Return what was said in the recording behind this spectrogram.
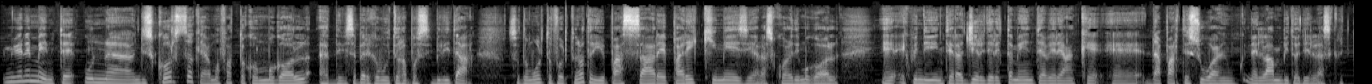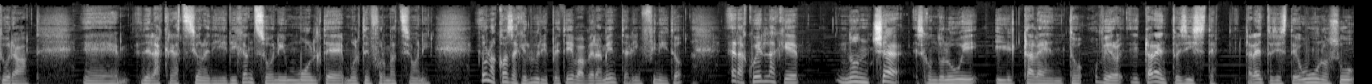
Mi viene in mente un, un discorso che avevamo fatto con Mogol, uh, devi sapere che ho avuto la possibilità, sono molto fortunato di passare parecchi mesi alla scuola di Mogol e, e quindi interagire direttamente, avere anche eh, da parte sua in, nell'ambito della scrittura e eh, della creazione di, di canzoni molte, molte informazioni. E una cosa che lui ripeteva veramente all'infinito era quella che non c'è, secondo lui, il talento, ovvero il talento esiste, il talento esiste uno su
